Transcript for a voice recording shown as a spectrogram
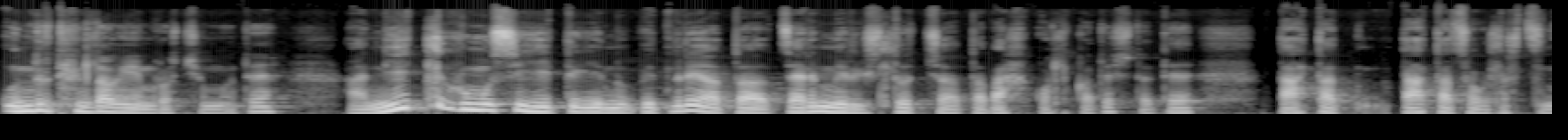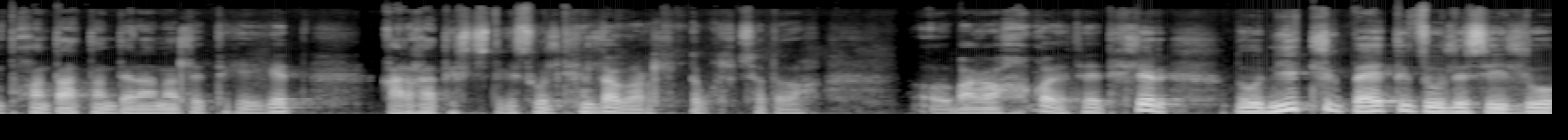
өндөр технологи юм руу ч юм уу тий. А нийтлэг хүмүүсийн хийдэг энэ бидний одоо зарим мэрэгжлүүд ч одоо байхгүй болох гэдэг шүү дээ тий. Дата дата цуглардсан тухайн датан дээр аналитик хийгээд гаргаад ирчдэг эсвэл технологи орлдог болчиход байгаа байгаа байхгүй тий. Тэгэхээр нөгөө нийтлэг байдаг зүйлээс илүү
